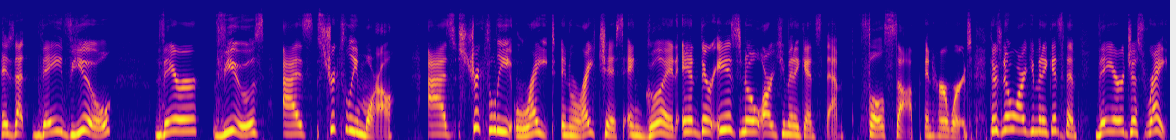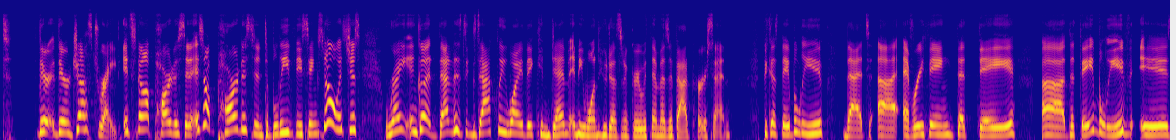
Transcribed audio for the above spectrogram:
is that they view their views as strictly moral, as strictly right and righteous and good. And there is no argument against them. Full stop, in her words. There's no argument against them. They are just right. They're they're just right. It's not partisan. It's not partisan to believe these things. No, it's just right and good. That is exactly why they condemn anyone who doesn't agree with them as a bad person. Because they believe that uh, everything that they uh, that they believe is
